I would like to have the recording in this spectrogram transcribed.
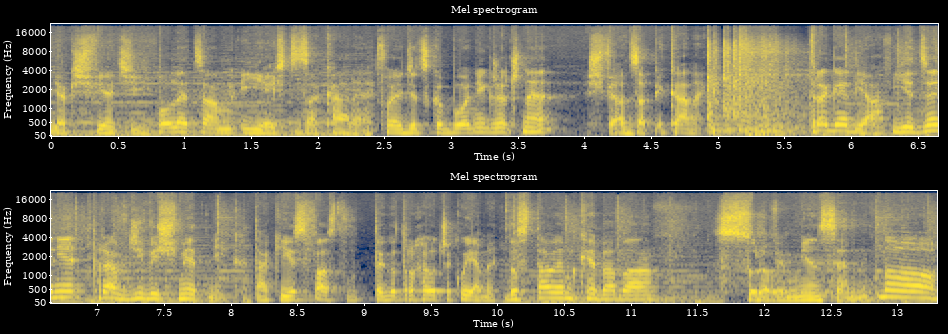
jak świeci. Polecam jeść za karę. Twoje dziecko było niegrzeczne? Świat zapiekanek. Tragedia. Jedzenie prawdziwy śmietnik. Taki jest fast food, tego trochę oczekujemy. Dostałem kebaba z surowym mięsem. No,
